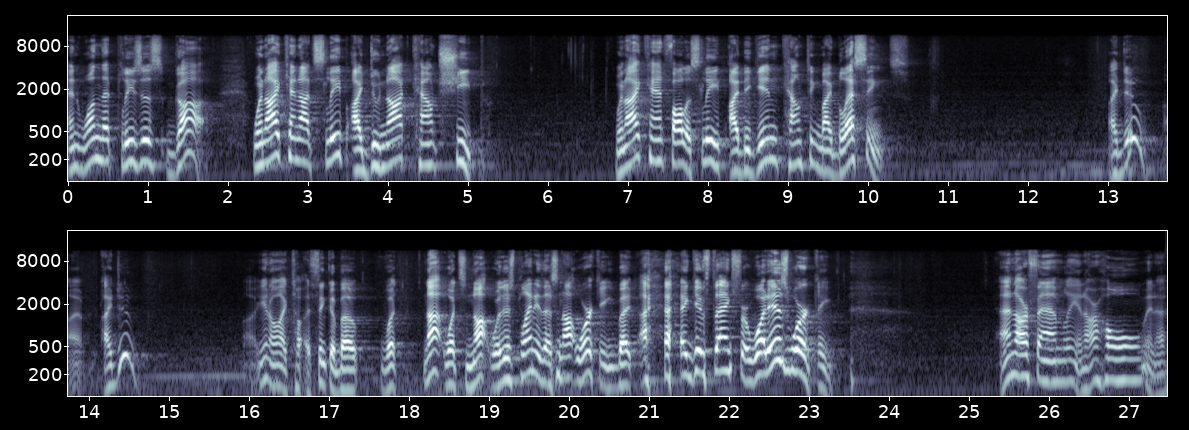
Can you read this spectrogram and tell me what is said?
and one that pleases God. When I cannot sleep, I do not count sheep. When I can't fall asleep, I begin counting my blessings. I do, I, I do. Uh, you know, I, I think about what, not what's not, well, there's plenty that's not working, but I, I give thanks for what is working and our family and our home and a, uh,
